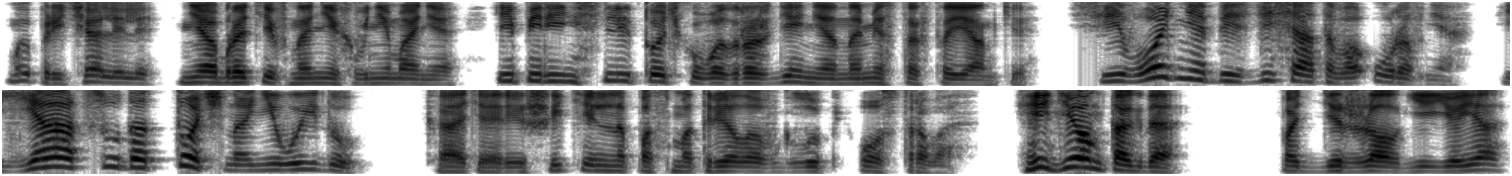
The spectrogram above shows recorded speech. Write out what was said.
Мы причалили, не обратив на них внимания, и перенесли точку возрождения на место стоянки. «Сегодня без десятого уровня я отсюда точно не уйду!» Катя решительно посмотрела вглубь острова. «Идем тогда!» — поддержал ее я,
